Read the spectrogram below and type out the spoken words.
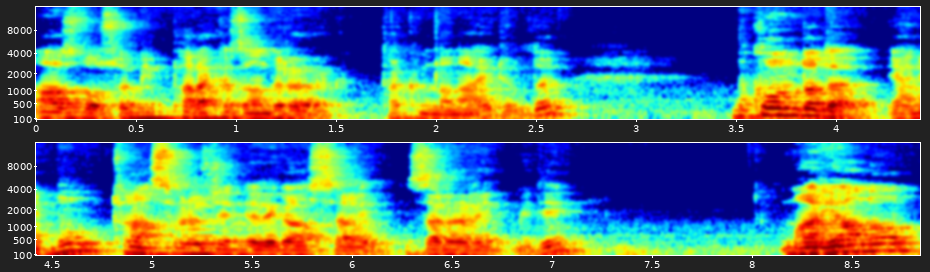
az da olsa bir para kazandırarak takımdan ayrıldı. Bu konuda da yani bu transfer özelinde de Galatasaray zarar etmedi. Mariano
